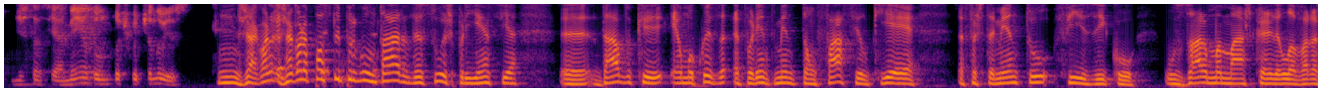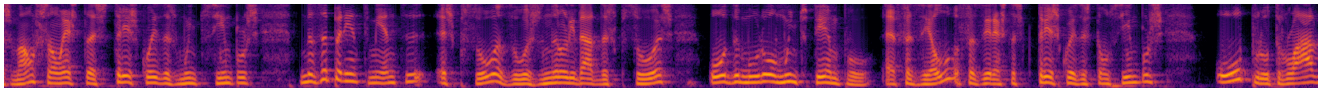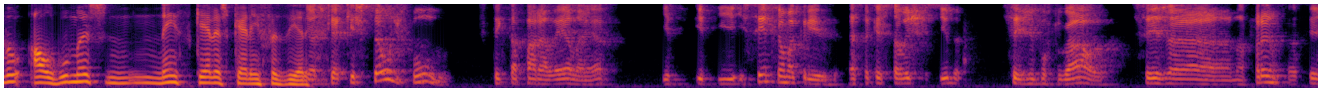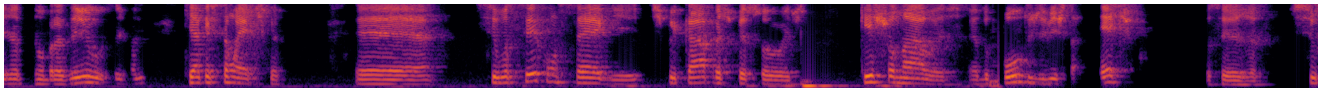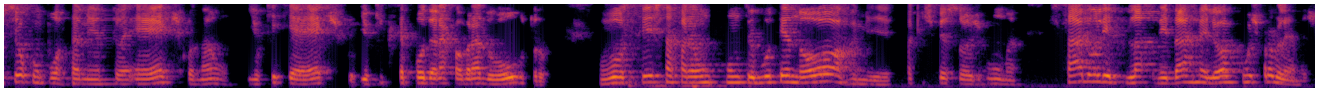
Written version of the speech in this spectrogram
distanciamento, não estou discutindo isso. Hum, já agora, já agora posso lhe perguntar da sua experiência, uh, dado que é uma coisa aparentemente tão fácil, que é afastamento físico, usar uma máscara e lavar as mãos, são estas três coisas muito simples, mas aparentemente as pessoas, ou a generalidade das pessoas, ou demorou muito tempo a fazê-lo, a fazer estas três coisas tão simples, ou, por outro lado, algumas nem sequer as querem fazer. Eu acho que a questão de fundo tem que estar paralela a essa, e, e, e sempre que é uma crise, essa questão é esquecida, seja em Portugal, seja na França, seja no Brasil, seja que é a questão ética. É, se você consegue explicar para as pessoas, questioná-las é, do ponto de vista ético, ou seja, se o seu comportamento é ético ou não, e o que, que é ético, e o que, que você poderá cobrar do outro, você está fazendo um contributo enorme para que as pessoas, uma, saibam lidar melhor com os problemas,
